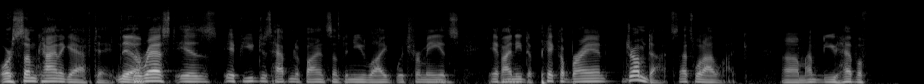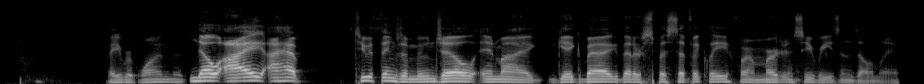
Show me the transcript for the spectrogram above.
or some kind of gaff tape. Yeah. The rest is if you just happen to find something you like, which for me it's if I need to pick a brand, drum dots. That's what I like. Um, I'm- do you have a favorite one? That, No, I I have two things of moon gel in my gig bag that are specifically for emergency reasons only.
